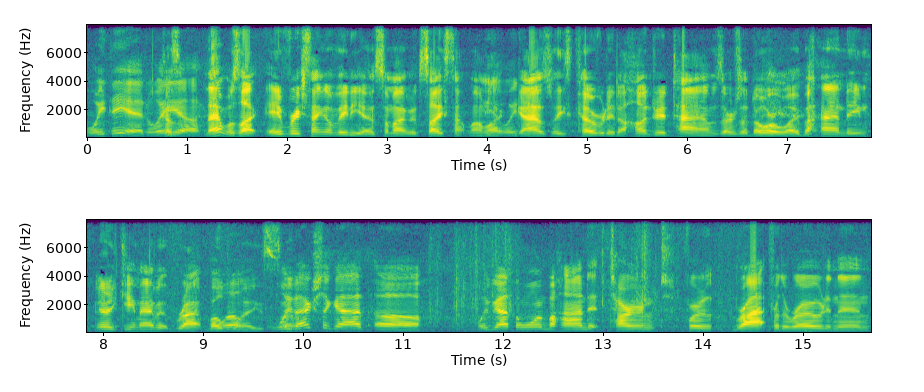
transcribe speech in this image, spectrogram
We did. We uh, that was like every single video somebody would say something. I'm Yeah, like, we- guys, he's covered it a hundred times. There's a doorway behind him. he can't have it right both well, ways. so. We've actually got uh, we've got the one behind it turned for right for the road, and then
